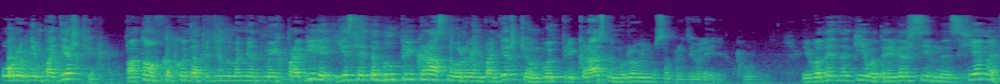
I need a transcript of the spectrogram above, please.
уровнем поддержки, потом в какой-то определенный момент мы их пробили, если это был прекрасный уровень поддержки, он будет прекрасным уровнем сопротивления. И вот эти такие вот реверсивные схемы,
